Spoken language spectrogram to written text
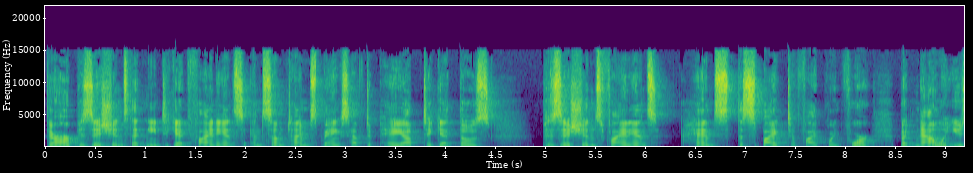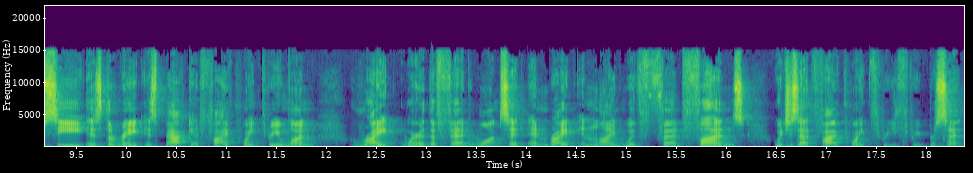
there are positions that need to get financed, and sometimes banks have to pay up to get those positions financed, hence the spike to 5.4. But now what you see is the rate is back at 5.31, right where the Fed wants it, and right in line with Fed funds, which is at 5.33%.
